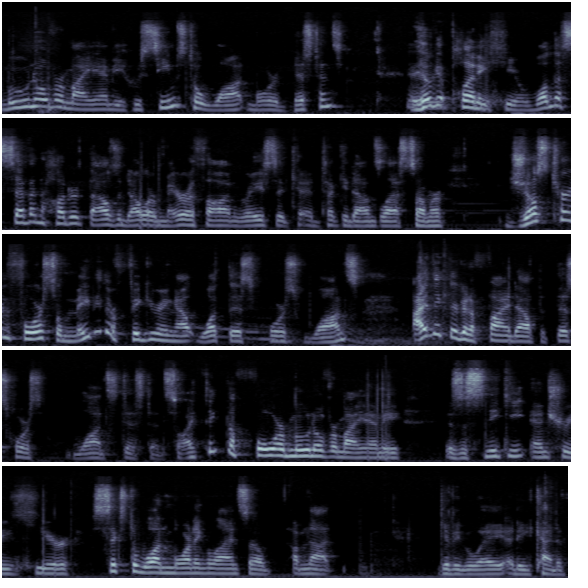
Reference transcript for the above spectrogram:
Moon over Miami, who seems to want more distance. He'll get plenty here. Won the seven hundred thousand dollar marathon race at Kentucky Downs last summer. Just turned four, so maybe they're figuring out what this horse wants. I think they're going to find out that this horse wants distance. So I think the four Moon over Miami is a sneaky entry here. Six to one morning line. So I'm not giving away any kind of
